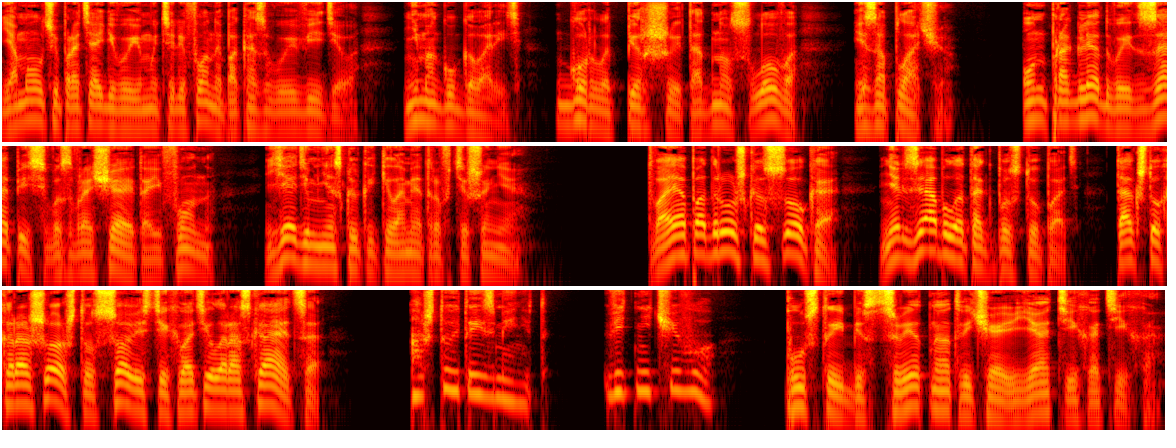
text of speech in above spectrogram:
Я молча протягиваю ему телефон и показываю видео. Не могу говорить. Горло першит одно слово и заплачу. Он проглядывает запись, возвращает айфон. Едем несколько километров в тишине. «Твоя подружка, сука! Нельзя было так поступать. Так что хорошо, что совести хватило раскаяться». «А что это изменит? Ведь ничего». Пусто и бесцветно отвечаю я тихо-тихо.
